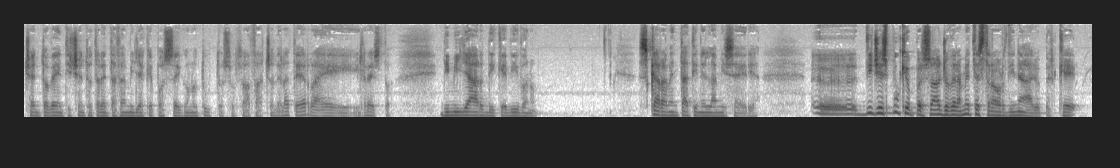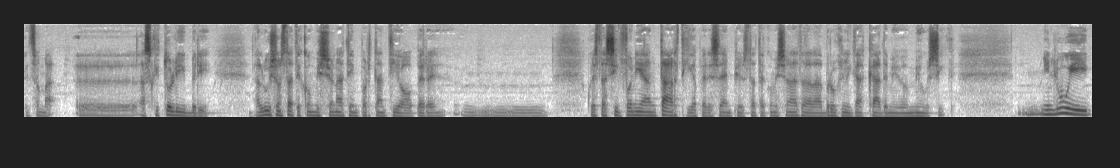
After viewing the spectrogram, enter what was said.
120-130 famiglie che posseggono tutto sulla faccia della terra e il resto di miliardi che vivono scaraventati nella miseria. Uh, DJ Spooky è un personaggio veramente straordinario perché insomma, uh, ha scritto libri, a lui sono state commissionate importanti opere. Mm, questa Sinfonia Antartica, per esempio, è stata commissionata dalla Brooklyn Academy of Music. In lui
